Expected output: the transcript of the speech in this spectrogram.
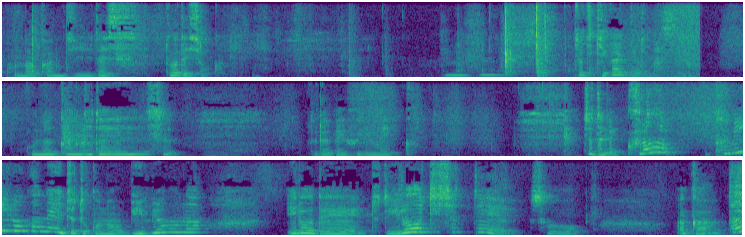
こんな感じです。どうでしょうか。ね、ちょっと着替えてきます。こんな感じです。ブルベ冬メイク。ちょっとね黒髪色がねちょっとこの微妙な色でちょっと色落ちしちゃってそう。なんか太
